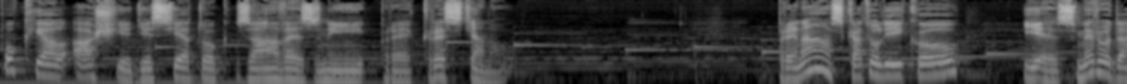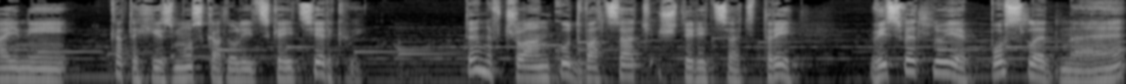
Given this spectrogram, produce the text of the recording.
pokiaľ až je desiatok záväzný pre kresťanov. Pre nás, katolíkov, je smerodajný katechizmus katolíckej cirkvi. Ten v článku 2043 vysvetľuje posledné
